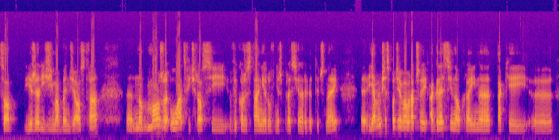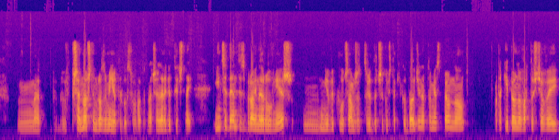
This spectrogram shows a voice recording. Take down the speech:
co jeżeli zima będzie ostra, no, może ułatwić Rosji wykorzystanie również presji energetycznej. E, Ja bym się spodziewał raczej agresji na Ukrainę takiej e, mm, w przenośnym rozumieniu tego słowa, to znaczy energetycznej. Incydenty zbrojne również, mm, nie wykluczam, że do czegoś takiego dojdzie, natomiast pełno takiej pełnowartościowej,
